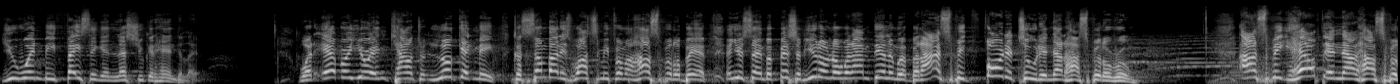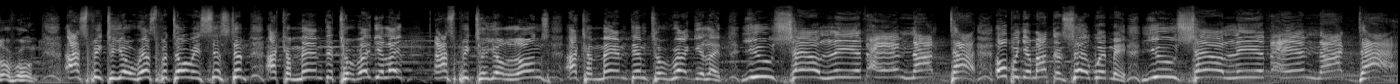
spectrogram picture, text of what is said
you wouldn't be facing it unless you could handle it. Whatever you're encountering, look at me, because somebody's watching me from a hospital bed, and you're saying, But Bishop, you don't know what I'm dealing with, but I speak fortitude in that hospital room. I speak health in that hospital room. I speak to your respiratory system. I command it to regulate. I speak to your lungs. I command them to regulate. You shall live and not die. Open your mouth and say it with me. You shall live and not die.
